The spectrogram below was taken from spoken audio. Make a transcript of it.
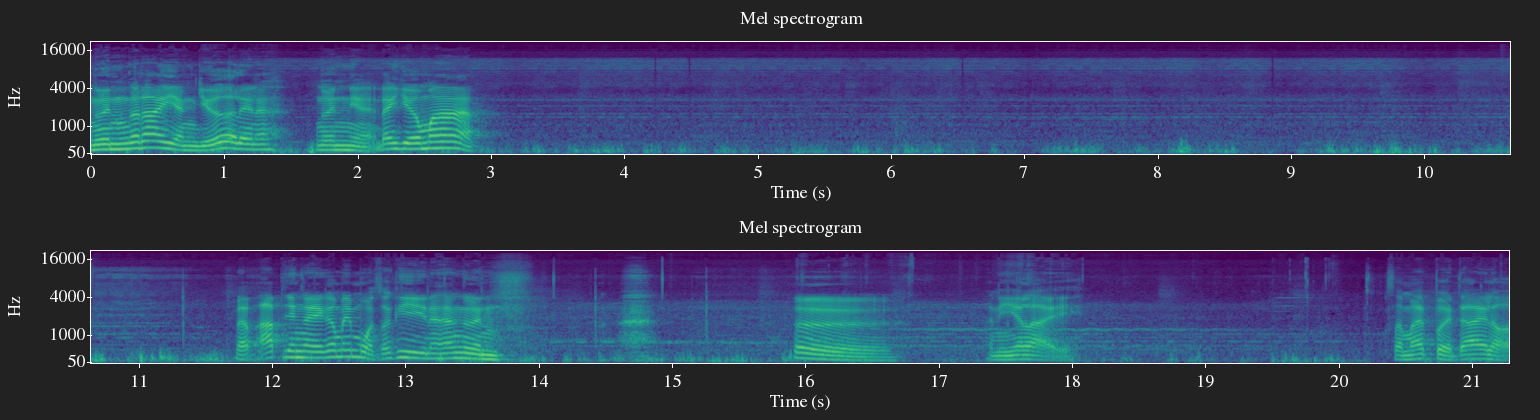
เงินก็ได้อย่างเยอะเลยนะ เงินเนี่ยได้เยอะมากแบบอัพยังไงก็ไม่หมดสักทีนะฮะเงิน เออ อันนี้อะไร สามารถเปิดได้เหรอ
